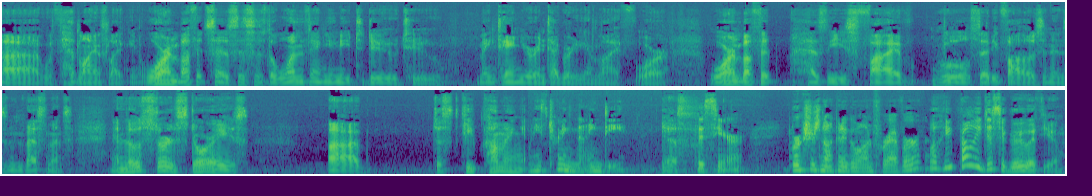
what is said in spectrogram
uh, with headlines like, you know, Warren Buffett says this is the one thing you need to do to maintain your integrity in life, or Warren Buffett has these five rules that he follows in his investments, and those sort of stories uh, just keep coming. And he's turning ninety. Yes, this year. Berkshire's not going to go on forever. Well, he'd probably disagree with you.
